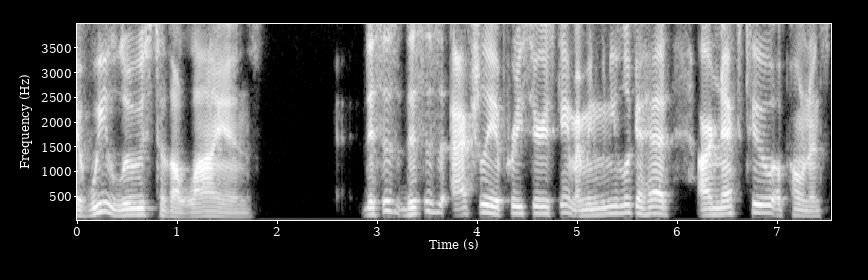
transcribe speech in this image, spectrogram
If we lose to the Lions, this is this is actually a pretty serious game. I mean, when you look ahead, our next two opponents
